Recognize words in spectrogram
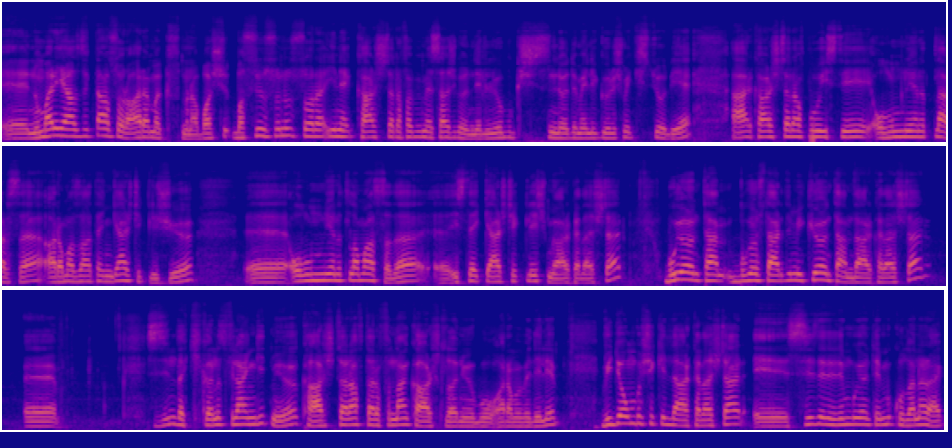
e, numara yazdıktan sonra arama kısmına baş, basıyorsunuz. Sonra yine karşı tarafa bir mesaj gönderiliyor. Bu kişi sizinle ödemeli görüşmek istiyor diye. Eğer karşı taraf bu isteği olumlu yanıtlarsa arama zaten gerçekleşiyor. E, olumlu yanıtlamazsa da e, istek gerçekleşmiyor arkadaşlar. Bu yöntem, bu gösterdiğim iki yöntemde arkadaşlar e, sizin dakikanız falan gitmiyor. Karşı taraf tarafından karşılanıyor bu arama bedeli. Videom bu şekilde arkadaşlar. Ee, siz de dedim bu yöntemi kullanarak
